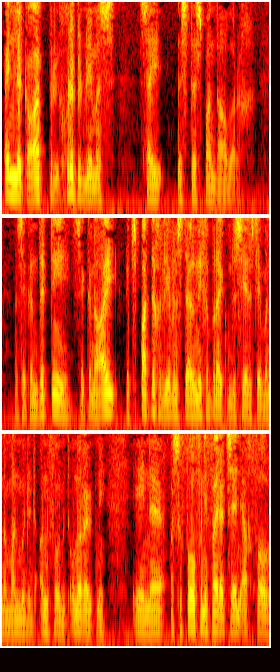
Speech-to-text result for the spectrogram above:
eintlik haar pro groot probleem is sy is te spandabelig. En sy kan dit nie, sy kan daai uitspattige lewenstyl nie gebruik om te sê dat sy met 'n man moet dit aanvul met onderhoud nie. En uh, as gevolg van die feit dat sy in elk geval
